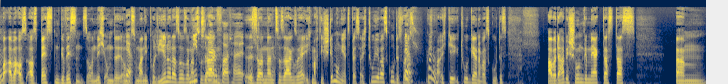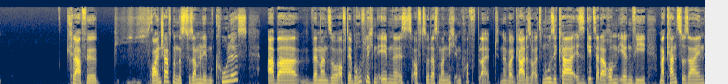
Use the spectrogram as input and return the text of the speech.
Mhm. aber, aber aus, aus bestem Gewissen, so nicht um, de, um Ja. zu manipulieren oder so, sondern nie zu zu sagen, Vorteil. äh, sondern stimmt, zu sagen, so, hey, ich mache die Stimmung jetzt besser, ich tue dir was Gutes, weil Ja, ich, ich, genau. ich, geh- ich tue gerne was Gutes. Aber da habe ich schon gemerkt, dass das ähm, klar für Freundschaft und das Zusammenleben cool ist, aber wenn man so auf der beruflichen Ebene ist es oft so, dass man nicht im Kopf bleibt, ne? weil gerade so als Musiker geht es ja darum, irgendwie markant zu sein.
